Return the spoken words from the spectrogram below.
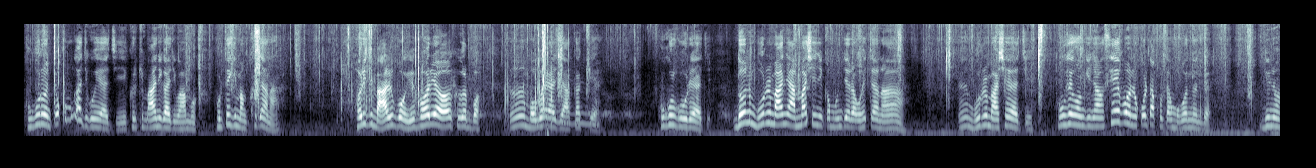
구글은 조금 가지고 해야지. 그렇게 많이 가지고 하면 볼때기만 크잖아. 버리지 말고 왜 버려? 그걸 뭐 응, 먹어야지 아깝게. 구글 구글 해야지. 너는 물을 많이 안 마시니까 문제라고 했잖아. 응, 물을 마셔야지. 동생은 그냥 세 번을 꼴딱꼴딱 먹었는데 니는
